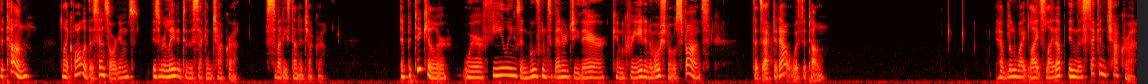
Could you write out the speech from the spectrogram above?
The tongue, like all of the sense organs, is related to the second chakra, Svadhisthana chakra. In particular, where feelings and movements of energy there can create an emotional response that's acted out with the tongue. Have little white lights light up in the second chakra,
